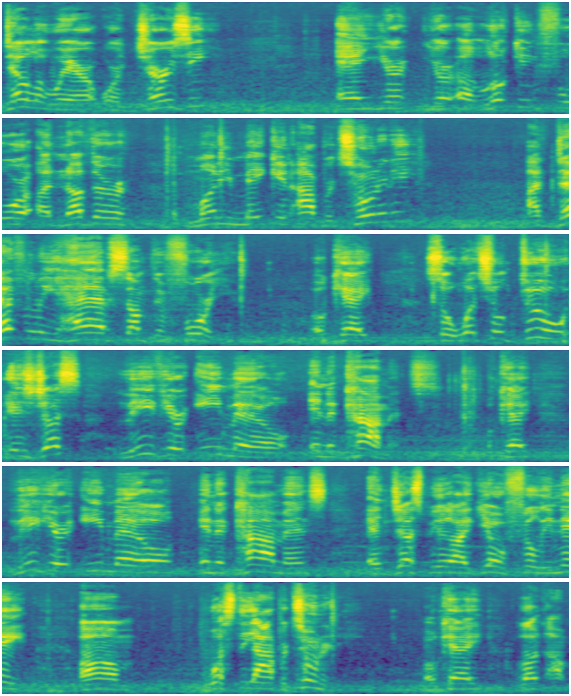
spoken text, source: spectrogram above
Delaware, or Jersey, and you're you're uh, looking for another money-making opportunity, I definitely have something for you. Okay, so what you'll do is just leave your email in the comments. Okay, leave your email in the comments and just be like, "Yo, Philly Nate, um." what's the opportunity? Okay? Look, I'm,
